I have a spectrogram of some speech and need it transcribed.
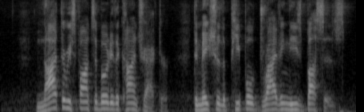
not the responsibility of the contractor, to make sure the people driving these buses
